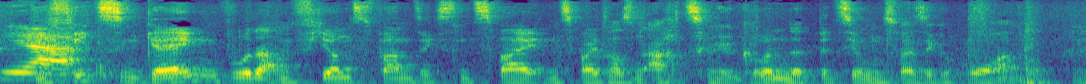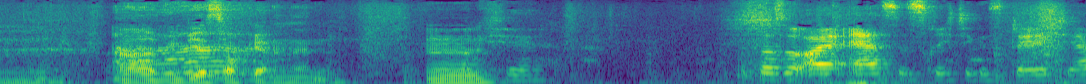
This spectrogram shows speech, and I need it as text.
Ja. Die Vizen Gang wurde am 24.02.2018 gegründet bzw. geboren, äh, wie wir es auch gerne nennen. Mhm. Okay. Das war so euer erstes richtiges Date, ja?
